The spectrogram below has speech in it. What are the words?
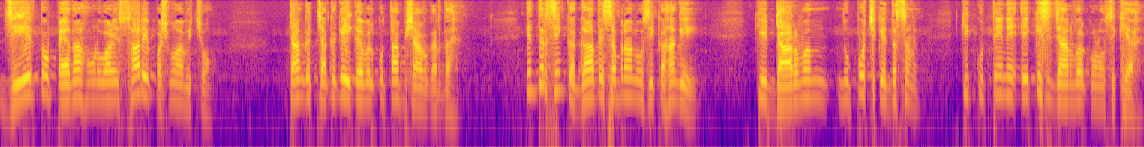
ਜੇਰ ਤੋਂ ਪੈਦਾ ਹੋਣ ਵਾਲੇ ਸਾਰੇ ਪਸ਼ੂਆਂ ਵਿੱਚੋਂ ਟੰਗ ਚੱਕ ਕੇ ਹੀ ਕੇਵਲ ਕੁੱਤਾ ਪਿਸ਼ਾਬ ਕਰਦਾ ਹੈ। ਇੰਦਰ ਸਿੰਘ ਘੱਗਾ ਤੇ ਸਬਰਾਂ ਨੂੰ ਅਸੀਂ ਕਹਾਂਗੇ ਕਿ ਡਾਰਵਨ ਨੂੰ ਪੁੱਛ ਕੇ ਦੱਸਣ ਕਿ ਕੁੱਤੇ ਨੇ ਇਹ ਕਿਸ ਜਾਨਵਰ ਕੋਲੋਂ ਸਿੱਖਿਆ ਹੈ।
